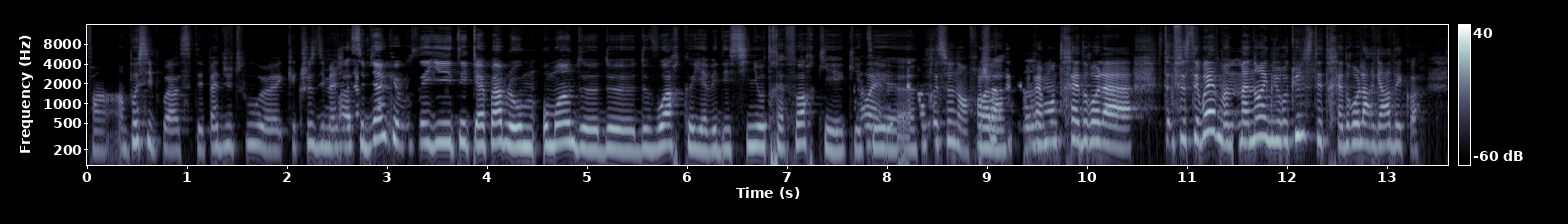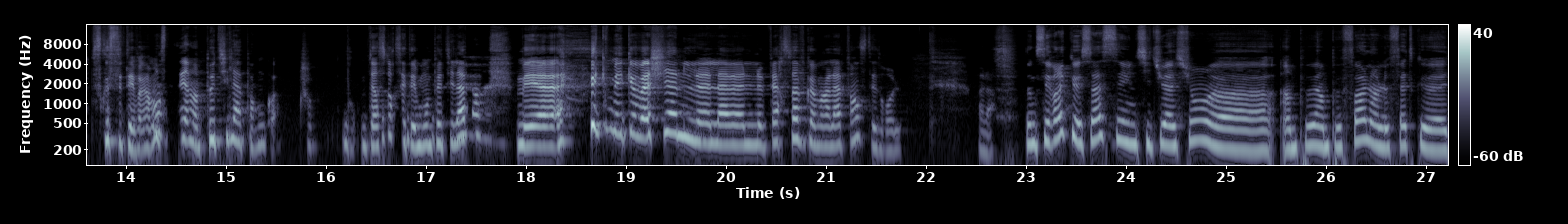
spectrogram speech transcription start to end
enfin, impossible, quoi. C'était pas du tout quelque chose d'imaginaire. c'est bien que vous ayez été capable, au, au moins, de, de de, voir qu'il y avait des signaux très forts qui, qui étaient euh, impressionnant. Franchement, c'était vraiment très drôle à. C'est ouais, maintenant avec du recul, c'était très drôle à regarder quoi, parce que c'était vraiment c'était un petit lapin quoi. bien sûr, c'était mon petit lapin, mais euh, mais que ma chienne le, le perçoive comme un lapin, c'était drôle. Voilà. Donc c'est vrai que ça c'est une situation euh, un peu un peu folle, hein, le fait que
